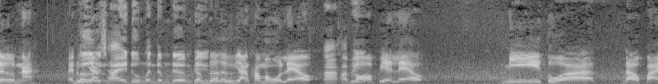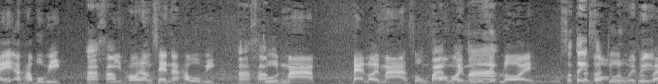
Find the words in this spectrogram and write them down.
เดิมๆนะ แต่ทุเอกออย่างใช่ดูเหมือนเดิมๆพี่เดิมๆแต่ทุกอย่างทำมาหมดแล้วอ่าครับพี่ล้อเปลี่ยนแล้ว มีตัวดาวไปอะคาโบวิกอ่าครับมีท่อทั้งเส้นอะคาโบวิกอ่าครับจูนมา 800 ม้า ส่งกล่องไป800จูนม้า เรียบร้อยโอ้โหสเตจแล้วก็สองจูนถูกไหมจูพี่นไป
